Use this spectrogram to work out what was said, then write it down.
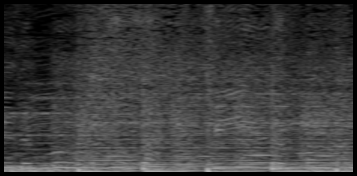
Feel the move, feel the move.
